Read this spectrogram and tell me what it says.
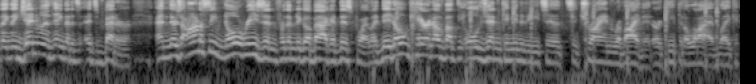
like they genuinely think that it's, it's better. And there's honestly no reason for them to go back at this point. Like, they don't care enough about the old gen community to, to try and revive it or keep it alive. Like,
